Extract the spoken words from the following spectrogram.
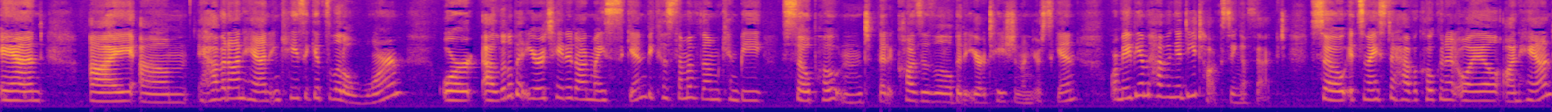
and I um, have it on hand in case it gets a little warm or a little bit irritated on my skin because some of them can be so potent that it causes a little bit of irritation on your skin, or maybe I'm having a detoxing effect. So it's nice to have a coconut oil on hand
